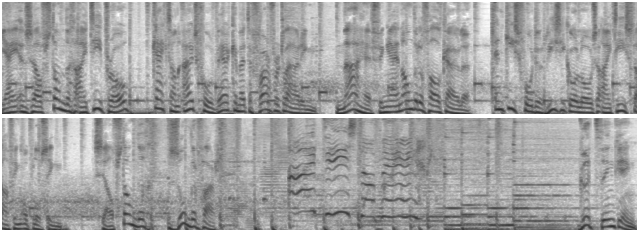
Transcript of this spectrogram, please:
Jij een zelfstandige IT-pro? Kijk dan uit voor werken met de VAR-verklaring, naheffingen en andere valkuilen. En kies voor de risicoloze IT-staffing oplossing. Zelfstandig zonder VAR. Good thinking.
